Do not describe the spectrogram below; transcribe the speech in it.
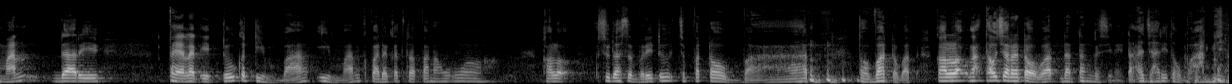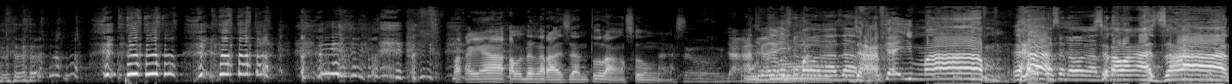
iman dari pelet itu ketimbang iman kepada ketetapan Allah. Kalau sudah seperti itu cepat tobat, tobat tobat. Kalau nggak tahu cara tobat datang ke sini, tak ajari tobat. Makanya kalau dengar azan tuh langsung jangan Udah. kayak imam azan. jangan kayak imam Kenapa senawang azan? senawang azan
